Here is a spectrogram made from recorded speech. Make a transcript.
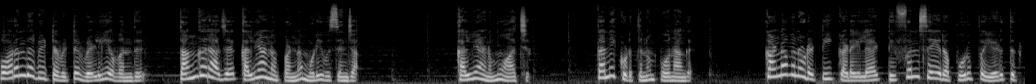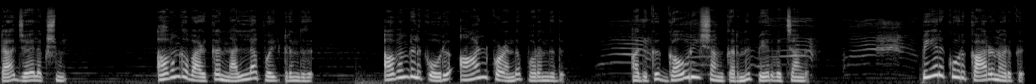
பிறந்த வீட்டை விட்டு வெளியே வந்து தங்கராஜ கல்யாணம் பண்ண முடிவு செஞ்சா. கல்யாணமும் ஆச்சு. தனி கொடுத்தனும் போனாங்க. கணவனோட டீ கடையில டிஃபன் செய்யற பொறுப்பை எடுத்துக்கிட்டா ஜெயலக்ஷ்மி. அவங்க வாழ்க்கை நல்லா போயிட்டு இருந்தது. அவங்களுக்கு ஒரு ஆண் குழந்தை பிறந்தது. அதுக்கு கௌரி சங்கர்னு பேர் வச்சாங்க. பேருக்கு ஒரு காரணம் இருக்கு.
